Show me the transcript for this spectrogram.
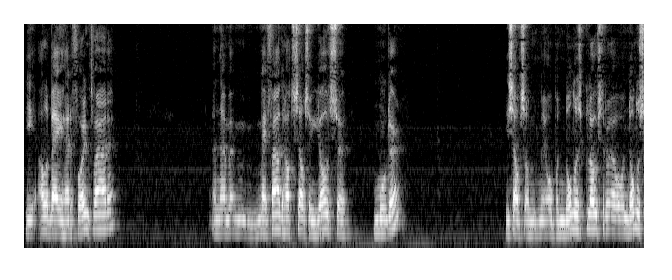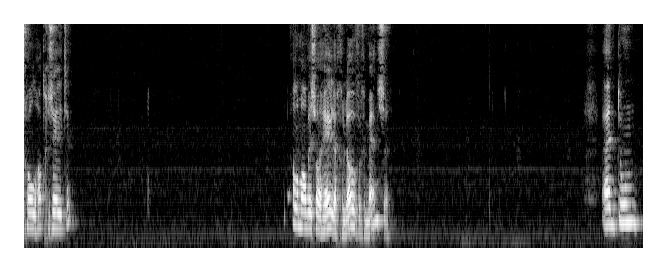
die allebei hervormd waren. En uh, mijn vader had zelfs een Joodse moeder, die zelfs op een nonnenklooster, eh, een nonnenschool had gezeten. Allemaal best wel hele gelovige mensen. En toen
